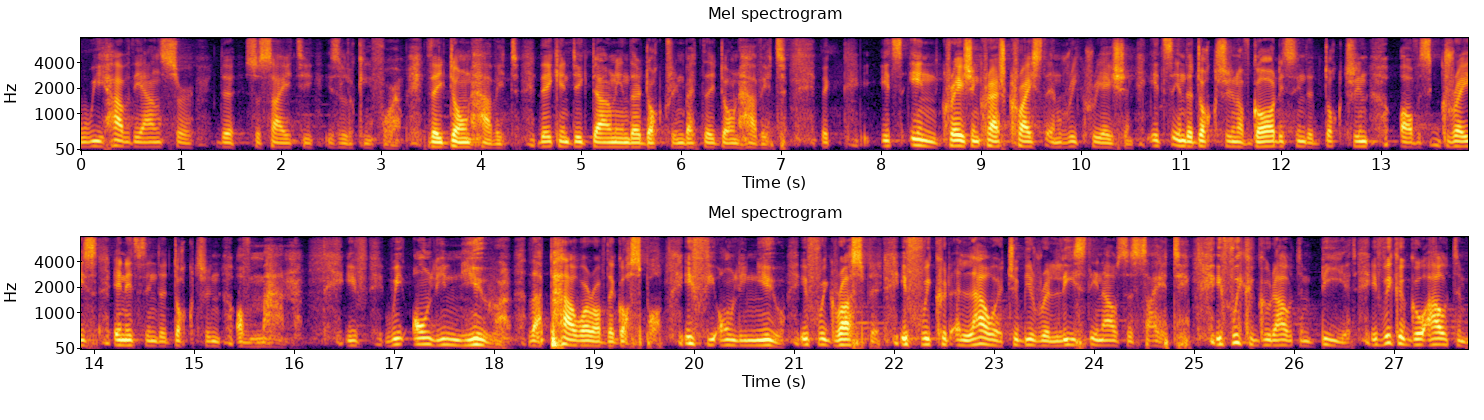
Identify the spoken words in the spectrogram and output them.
We have the answer the society is looking for. They don't have it. They can dig down in their doctrine, but they don't have it. It's in creation, crash, Christ, and recreation. It's in the doctrine of God, it's in the doctrine of grace, and it's in the doctrine of man. If we only knew the power of the gospel, if we only knew, if we grasped it, if we could allow it to be released in our society, if we could go out and be it, if we could go out and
